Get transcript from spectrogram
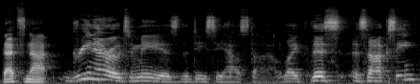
That's not Green Arrow to me is the DC house style. Like this Izaakse,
